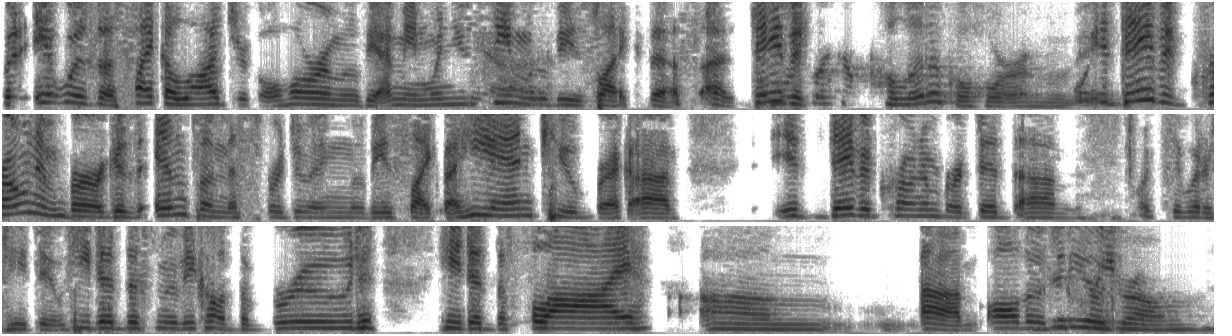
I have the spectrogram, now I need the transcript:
but it was a psychological horror movie. I mean, when you see movies like this, uh, David like a political horror movie. David Cronenberg is infamous for doing movies like that. He and Kubrick. Uh, it, David Cronenberg did. Um, let's see, what did he do? He did this movie called The Brood. He did The Fly. Um, Um, all those. Videodrome.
